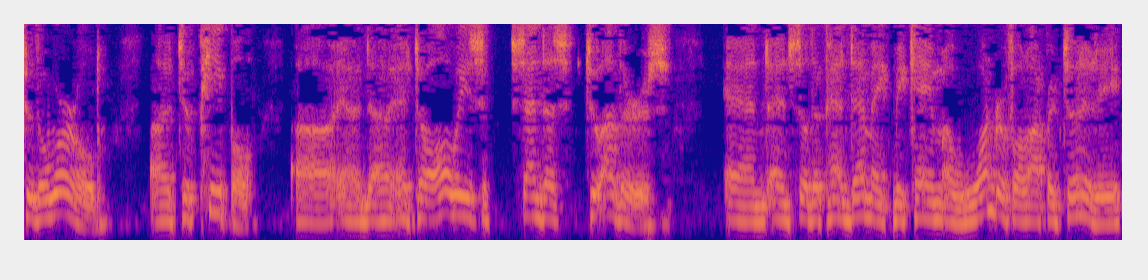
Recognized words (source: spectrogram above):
to the world, to people, and, and to always send us to others. And, and so the pandemic became a wonderful opportunity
